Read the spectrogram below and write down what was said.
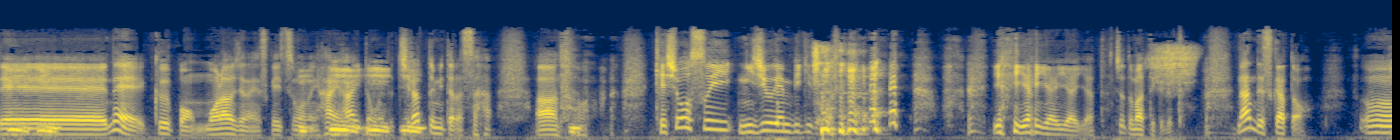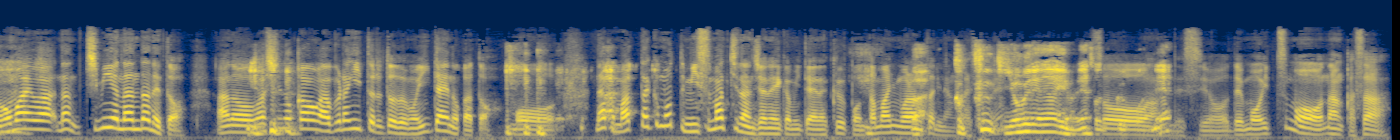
で、ね、クーポンもらうじゃないですか、いつものに。うん。はいはいと思って、うんチラッと見たらさ、あの、化粧水20円引きとかさ。いやいやいやいやいや、と。ちょっと待ってくれと。何ですかと。うん、お前は、なん、チミはなんだねと。あの、わしの顔が油ぎっとるとでも言いたいのかと。もう、なんか全くもってミスマッチなんじゃねえかみたいなクーポンたまにもらったりなんかして、空気読めれないよね、そうなんね。ですよ。で、もういつもなんかさ、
